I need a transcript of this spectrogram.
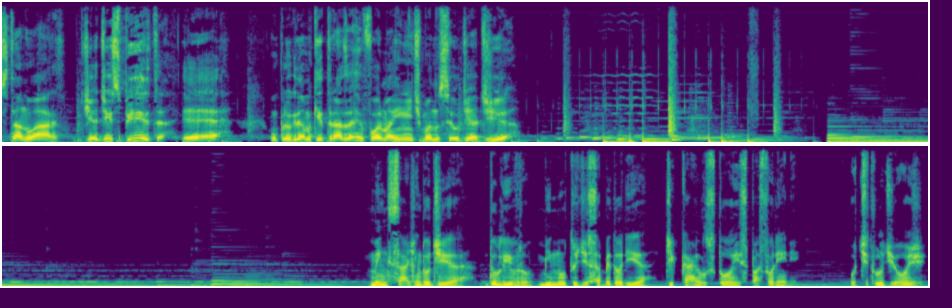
Está no ar, Dia de Espírita. É um programa que traz a reforma íntima no seu dia a dia. Mensagem do dia do livro Minutos de Sabedoria de Carlos Torres Pastorini. O título de hoje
